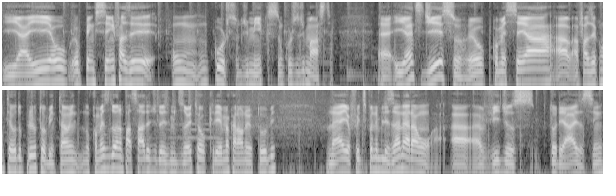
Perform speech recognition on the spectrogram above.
e aí eu, eu pensei em fazer um, um, curso de mix, um curso de master. É, e antes disso, eu comecei a, a, a fazer conteúdo pro YouTube. Então, no começo do ano passado, de 2018, eu criei meu canal no YouTube, né? Eu fui disponibilizando, eram a, vídeos tutoriais, assim,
